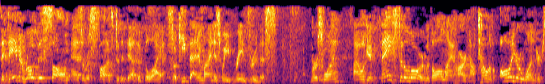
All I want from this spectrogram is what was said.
That David wrote this psalm as a response to the death of Goliath. So keep that in mind as we read through this. Verse 1 I will give thanks to the Lord with all my heart. I'll tell of all your wonders.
